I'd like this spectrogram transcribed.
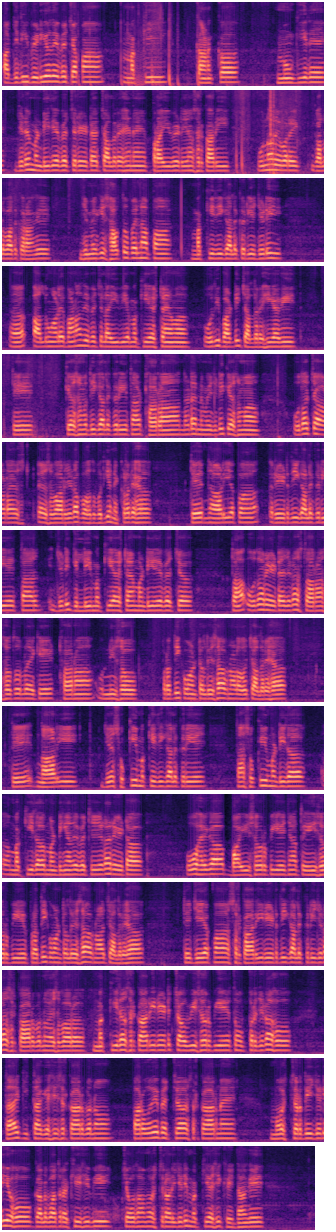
ਅੱਜ ਦੀ ਵੀਡੀਓ ਦੇ ਵਿੱਚ ਆਪਾਂ ਮੱਕੀ, ਕਣਕ, ਮੂੰਗੀ ਦੇ ਜਿਹੜੇ ਮੰਡੀ ਦੇ ਵਿੱਚ ਰੇਟ ਚੱਲ ਰਹੇ ਨੇ ਪ੍ਰਾਈਵੇਟ ਜਾਂ ਸਰਕਾਰੀ, ਉਹਨਾਂ ਦੇ ਬਾਰੇ ਗੱਲਬਾਤ ਕਰਾਂਗੇ। ਜਿਵੇਂ ਕਿ ਸਭ ਤੋਂ ਪਹਿਲਾਂ ਆਪਾਂ ਮੱਕੀ ਦੀ ਗੱਲ ਕਰੀਏ, ਜਿਹੜੀ ਆਲੂ ਵਾਲੇ ਬਾਣਾਂ ਦੇ ਵਿੱਚ ਲਾਈ ਵੀ ਹੈ ਮੱਕੀ ਇਸ ਟਾਈਮ ਉਹਦੀ ਵਾਢੀ ਚੱਲ ਰਹੀ ਹੈਗੀ। ਤੇ ਕਿਸਮ ਦੀ ਗੱਲ ਕਰੀਏ ਤਾਂ 1899 ਜਿਹੜੀ ਕਿਸਮ ਆ, ਉਹਦਾ ਝਾੜ ਇਸ ਇਸ ਵਾਰ ਜਿਹੜਾ ਬਹੁਤ ਵਧੀਆ ਨਿਕਲ ਰਿਹਾ। ਤੇ ਨਾਲ ਹੀ ਆਪਾਂ ਰੇਟ ਦੀ ਗੱਲ ਕਰੀਏ ਤਾਂ ਜਿਹੜੀ ਗਿੱਲੀ ਮੱਕੀ ਆ, ਇਸ ਟਾਈਮ ਮੰਡੀ ਦੇ ਵਿੱਚ, ਤਾਂ ਉਹਦਾ ਰੇਟ ਹੈ ਜਿਹੜਾ 1700 ਤੋਂ ਲੈ ਕੇ 18 1900 ਪ੍ਰਤੀ ਕੁਇੰਟਲ ਦੇ ਹਿਸਾਬ ਨਾਲ ਉਹ ਚੱਲ ਰਿਹਾ। ਤੇ ਨਾਲ ਹੀ ਜੇ ਸੁੱਕੀ ਮੱਕੀ ਦੀ ਗੱਲ ਕਰੀਏ, ਤਾਂ ਸੁੱਕੀ ਮੰਡੀ ਦਾ ਮੱਕੀ ਦਾ ਮੰਡੀਆਂ ਦੇ ਵਿੱਚ ਜਿਹੜਾ ਰੇਟ ਆ, ਉਹ ਹੈਗਾ 2200 ਰੁਪਏ ਜਾਂ 2300 ਰੁਪਏ ਪ੍ਰਤੀ ਕੁਇੰਟਲ ਦੇ ਹਿਸਾਬ ਨਾਲ ਚੱਲ ਰਿਹਾ। ਤੇ ਜੇ ਆਪਾਂ ਸਰਕਾਰੀ ਰੇਟ ਦੀ ਗੱਲ ਕਰੀ ਜਿਹੜਾ ਸਰਕਾਰ ਵੱਲੋਂ ਇਸ ਵਾਰ ਮੱਕੀ ਦਾ ਸਰਕਾਰੀ ਰੇਟ 2400 ਰੁਪਏ ਤੋਂ ਉੱਪਰ ਜਿਹੜਾ ਉਹ ਤੈਅ ਕੀਤਾ ਗਿਆ ਸੀ ਸਰਕਾਰ ਵੱਲੋਂ, ਪਰ ਉਹਦੇ ਵਿੱਚ ਸਰਕਾਰ ਨੇ ਮੋਇਸਚਰ ਦੀ ਜਿਹੜੀ ਉਹ ਗੱਲਬਾਤ ਰੱਖੀ ਸੀ ਵੀ 14 ਮੋਇਸਚਰ ਵਾਲੀ ਜਿਹੜੀ ਮੱਕੀ ਅਸੀਂ ਖਰੀਦਾਂਗੇ,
